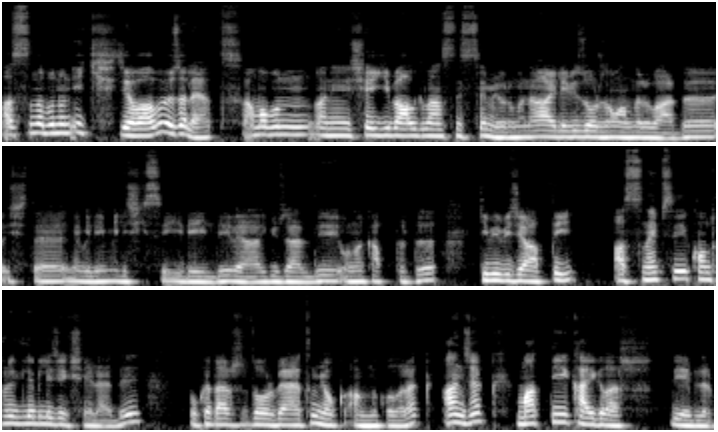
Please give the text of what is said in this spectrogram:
Aslında bunun ilk cevabı özel hayat. Ama bunun hani şey gibi algılansın istemiyorum. Hani ailevi zor zamanları vardı. İşte ne bileyim ilişkisi iyi değildi veya güzeldi ona kaptırdı gibi bir cevap değil. Aslında hepsi kontrol edilebilecek şeylerdi. O kadar zor bir hayatım yok anlık olarak. Ancak maddi kaygılar diyebilirim.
